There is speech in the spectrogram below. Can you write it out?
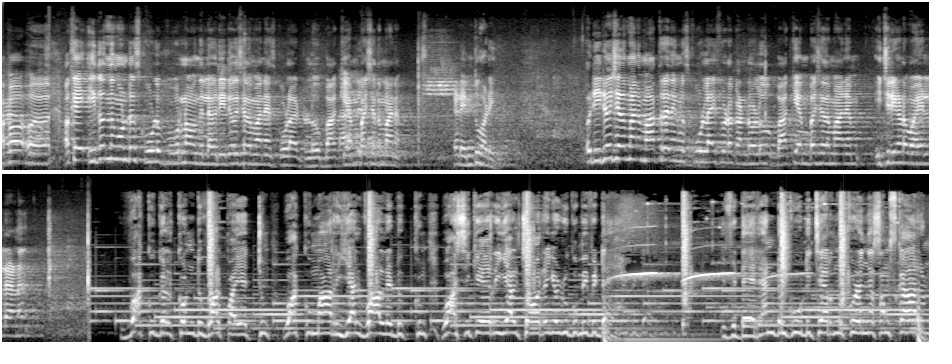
അപ്പോൾ ഓക്കെ ഇതൊന്നും കൊണ്ട് സ്കൂൾ പൂർണമാവുന്നില്ല. ഒരു ഇരുപത് ശതമാനമേ സ്കൂളായിട്ടുള്ളൂ ബാക്കി അമ്പത് ശതമാനം. എടാ എന്തുവാടേ ഒരു ഇരുപത് ശതമാനം മാത്രമേ നിങ്ങൾ സ്കൂൾ ലൈഫ് ഇവിടെ കണ്ടോളൂ ബാക്കി അമ്പത് ശതമാനം ഇച്ചിരി കൂടെ വൈൽഡാണ് വാക്കുകൾ കൊണ്ട് വാൾ പയറ്റും. വാക്കുമാറിയാൽ വാളെടുക്കും വാശി കേറിയാൽ ചോരയൊഴുകും ഇവിടെ. ഇവിടെ രണ്ടും കൂടി ചേർന്ന് കുഴഞ്ഞ സംസ്കാരം.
